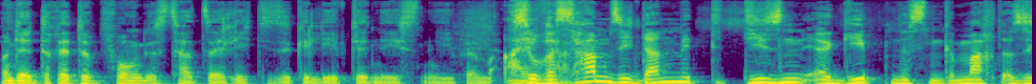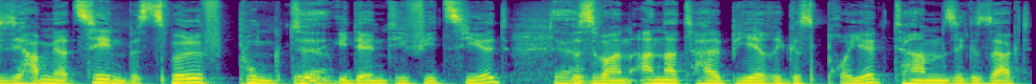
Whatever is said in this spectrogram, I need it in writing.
Und der dritte Punkt ist tatsächlich diese gelebte Nächstenliebe im Alltag. So, was haben Sie dann mit diesen Ergebnissen gemacht? Also Sie haben ja zehn bis zwölf Punkte ja. identifiziert. Ja. Das war ein anderthalbjähriges Projekt, haben Sie gesagt.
